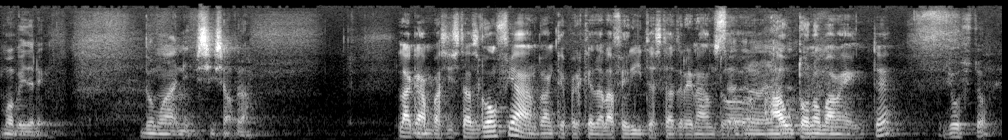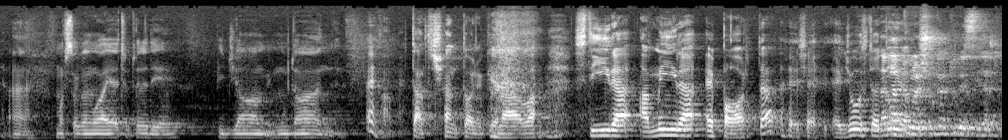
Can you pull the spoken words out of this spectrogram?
Ma vedremo. Domani si saprà. La gamba si sta sgonfiando anche perché dalla ferita sta drenando Sta drenando. autonomamente, giusto? Eh, mostro che guai tutte le dì, pigiami, mutande. E vabbè, tanto c'è Antonio che lava, stira, ammira e porta, cioè, è giusto Lavatura, Tino? asciugatura e stiratura.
